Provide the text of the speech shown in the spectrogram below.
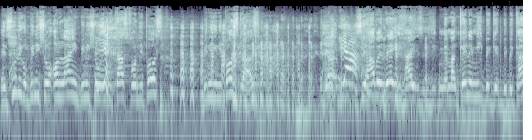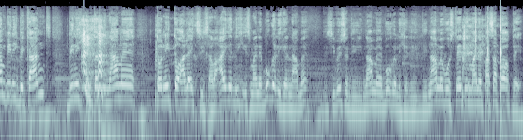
Entschuldigung, bin ich schon online? Bin ich schon ja. in die Cast von die Post? Bin ich in die Postcast? Ja, ja. Sie haben recht. Ich heiß, man kenne mich, be, be, bekannt bin ich bekannt, bin ich unter dem Namen Tonito Alexis. Aber eigentlich ist mein bürgerlicher Name, Sie wissen, die Name bürgerliche, die, die Name, wo steht in meinem Passaporte.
